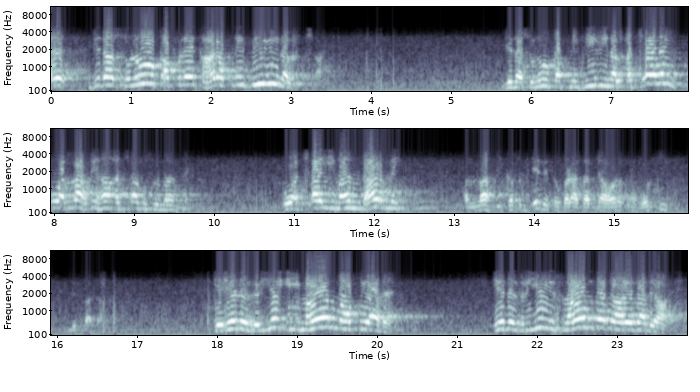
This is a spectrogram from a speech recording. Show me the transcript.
ہے جہاں سلوک اپنے گھر، اپنی بیوی نال اچھا ہے۔ جہاں سلوک اپنی بیوی نال اچھا نہیں، وہ اللہ کے ہاں اچھا مسلمان نہیں۔ وہ اچھا ایماندار نہیں۔ اللہ کی قسم یہ تو بڑا درجہ عورت میں ہو دیتا جا۔ کہ یہ ذریعے ایمان واقعہ ہے۔ یہ ذریعے اسلام کا جائزہ لیا ہے۔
